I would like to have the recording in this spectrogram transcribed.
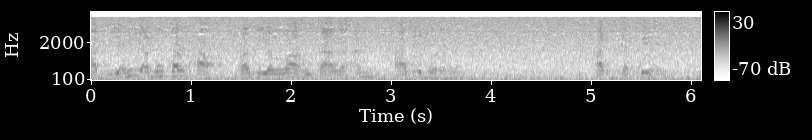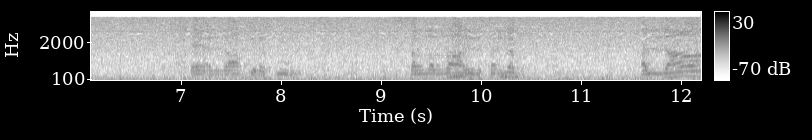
اب یہی ابو پر تھا۔ رضی اللہ تعالی عنہ حاضر ہو رہے ہیں۔ عرض کرتے ہیں، اے اللہ کے رسول، صلی اللہ علیہ وسلم، اللہ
